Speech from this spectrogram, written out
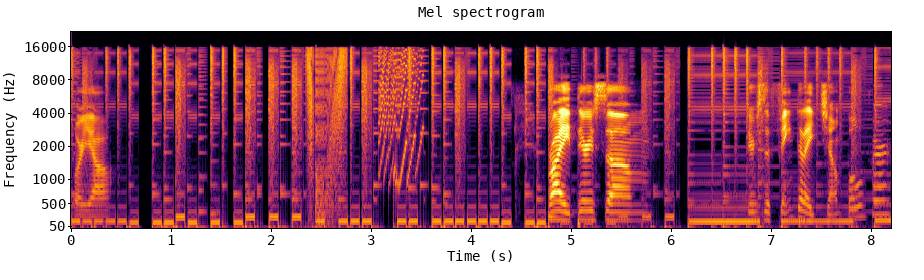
for y'all. Right, there's um there's a thing that I jump over?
